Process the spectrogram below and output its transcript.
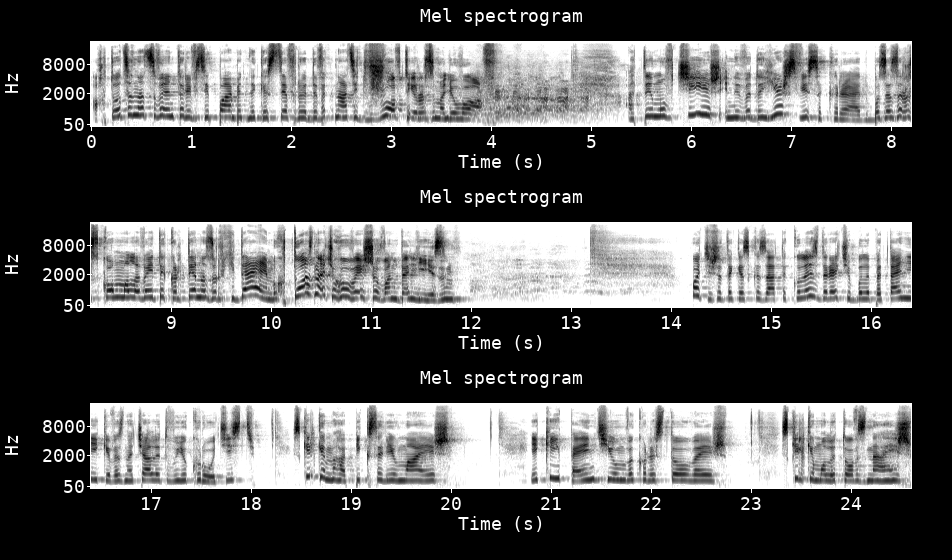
а хто це на цвинтарі всі пам'ятники з цифрою 19 в жовтий розмалював? А ти мовчиш і не видаєш свій секрет, бо за зразком мала вийти картина з орхідеями. Хто знає, чого вийшов вандалізм? Хочу ще таке сказати. Колись, до речі, були питання, які визначали твою крутість. Скільки мегапікселів маєш? Який пентіум використовуєш? Скільки молитов знаєш?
